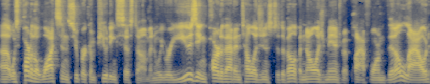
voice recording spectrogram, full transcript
uh, was part of the Watson supercomputing system. And we were using part of that intelligence to develop a knowledge management platform that allowed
